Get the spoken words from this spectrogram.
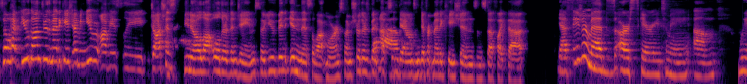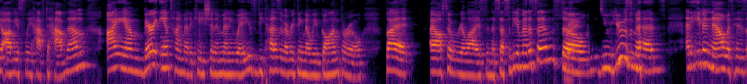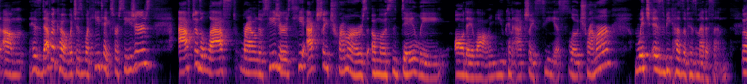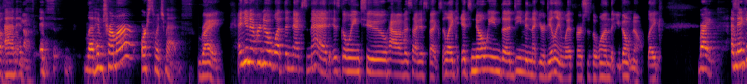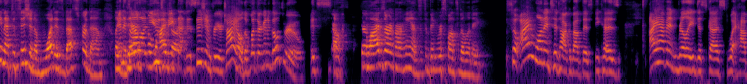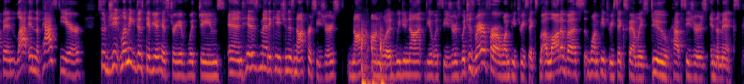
so have you gone through the medication? I mean, you obviously Josh is, you know, a lot older than James, so you've been in this a lot more. So I'm sure there's been ups and downs and different medications and stuff like that. Yeah, seizure meds are scary to me. Um, we obviously have to have them. I am very anti medication in many ways because of everything that we've gone through. But I also realize the necessity of medicine. So right. we do use meds and even now with his um his Depakote, which is what he takes for seizures, after the last round of seizures, he actually tremors almost daily all day long. You can actually see a slow tremor, which is because of his medicine. Ugh, and it's yeah. it's let him tremor or switch meds. Right. And you never know what the next med is going to have as side effects. Like it's knowing the demon that you're dealing with versus the one that you don't know. Like Right. And making that decision of what is best for them. Like and it's all on you to make are, that decision for your child of what they're going to go through. It's yeah. oh. their lives are in our hands. It's a big responsibility. So I wanted to talk about this because I haven't really discussed what happened in the past year so let me just give you a history of with James and his medication is not for seizures. Knock on wood, we do not deal with seizures, which is rare for our 1P36. A lot of us 1P36 families do have seizures in the mix.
